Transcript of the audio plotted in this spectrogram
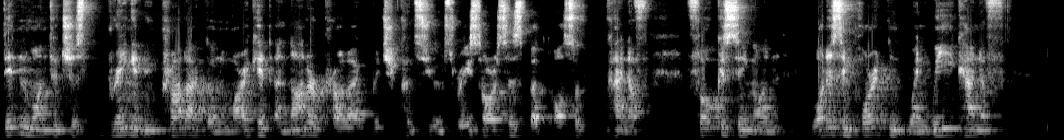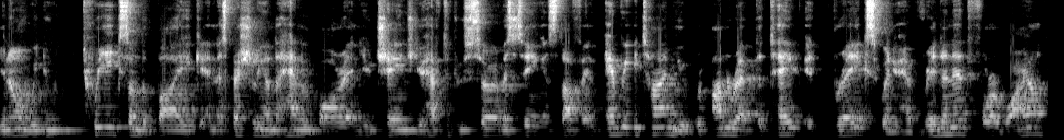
didn't want to just bring a new product on the market, another product which consumes resources, but also kind of focusing on what is important when we kind of you know we do tweaks on the bike and especially on the handlebar and you change you have to do servicing and stuff. And every time you unwrap the tape it breaks when you have ridden it for a while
